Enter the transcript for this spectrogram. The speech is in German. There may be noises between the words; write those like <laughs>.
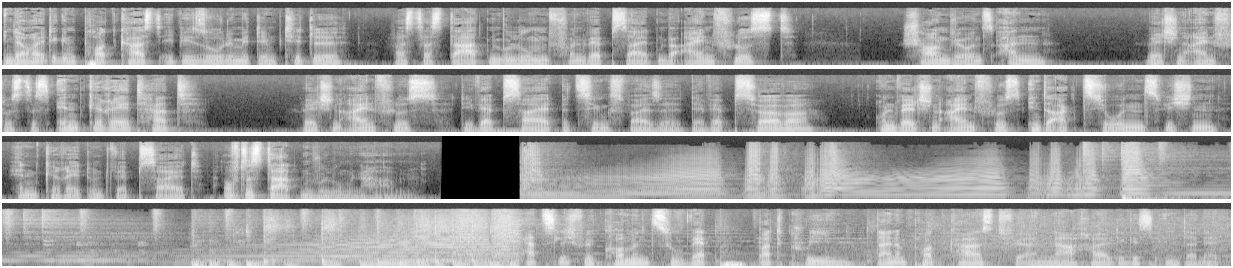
In der heutigen Podcast-Episode mit dem Titel Was das Datenvolumen von Webseiten beeinflusst, schauen wir uns an, welchen Einfluss das Endgerät hat, welchen Einfluss die Website bzw. der Webserver und welchen Einfluss Interaktionen zwischen Endgerät und Website auf das Datenvolumen haben. Herzlich willkommen zu Web But Green, deinem Podcast für ein nachhaltiges Internet.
